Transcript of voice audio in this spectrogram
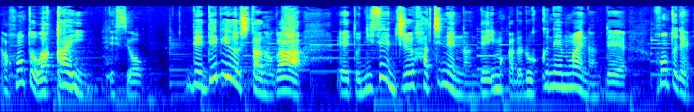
本当若いんですよ。で、デビューしたのが、えっ、ー、と、2018年なんで、今から6年前なんで、本当ね、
